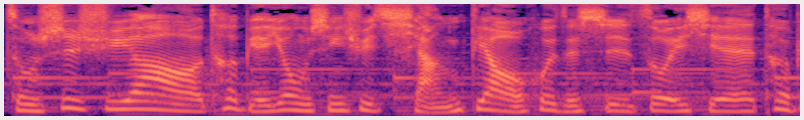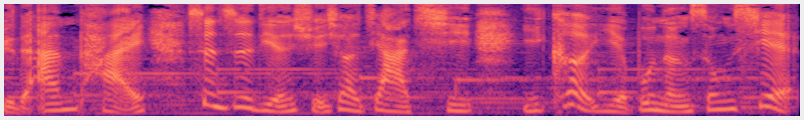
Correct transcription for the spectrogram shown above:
总是需要特别用心去强调，或者是做一些特别的安排，甚至连学校假期一刻也不能松懈？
